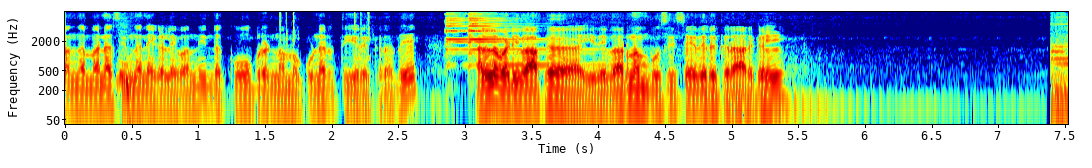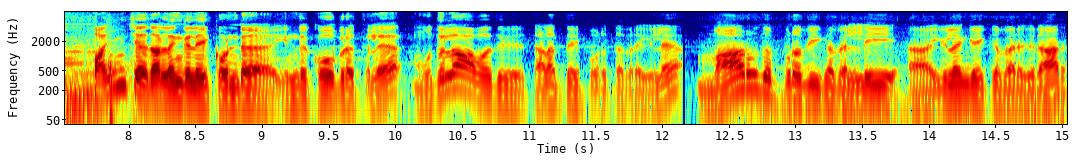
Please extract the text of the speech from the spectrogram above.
அந்த மன சிந்தனைகளை வந்து இந்த கோபுரம் நமக்கு உணர்த்தி இருக்கிறது. நல்ல வடிவாக இதை வர்ணம் பூசி செய்திருக்கிறார்கள். பஞ்ச தளங்களை கொண்ட இந்த கோபுரத்துல முதலாவது தளத்தை பொறுத்தவரையில மாருத புரவீக வெள்ளி அஹ், இலங்கைக்கு வருகிறார்.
